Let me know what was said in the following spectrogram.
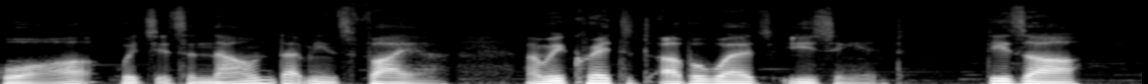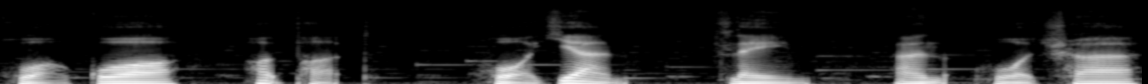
huo, which is a noun that means fire, and we created other words using it. These are huo guo, hot pot, huo yan, flame, and huo che,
